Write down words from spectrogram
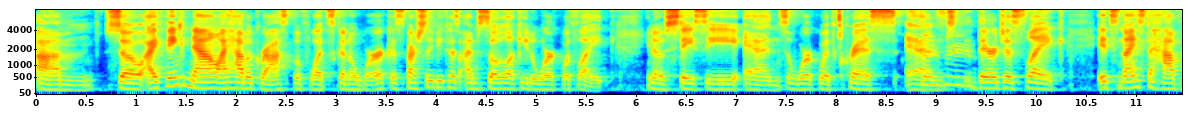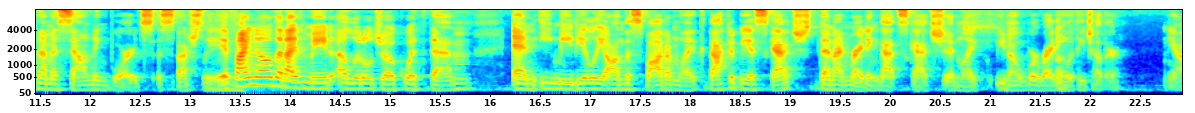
Um, so I think now I have a grasp of what's gonna work, especially because I'm so lucky to work with like, you know, Stacey and to work with Chris and Stacey. they're just like it's nice to have them as sounding boards, especially. If I know that I've made a little joke with them and immediately on the spot I'm like, that could be a sketch, then I'm writing that sketch and like, you know, we're writing with each other. Yeah.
